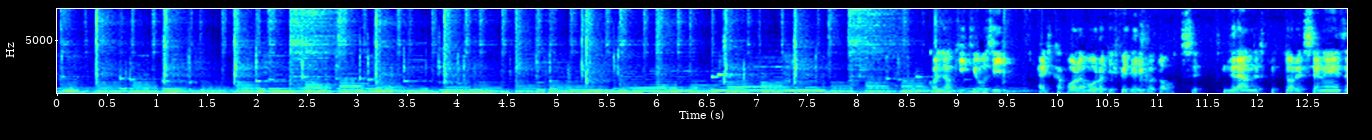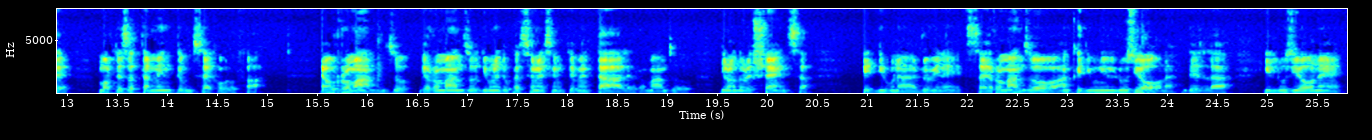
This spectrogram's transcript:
Con gli occhi chiusi è il capolavoro di Federico Tozzi, il grande scrittore senese morto esattamente un secolo fa. È un romanzo, il romanzo di un'educazione sentimentale, il romanzo di un'adolescenza e di una giovinezza, il romanzo anche di un'illusione, dell'illusione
